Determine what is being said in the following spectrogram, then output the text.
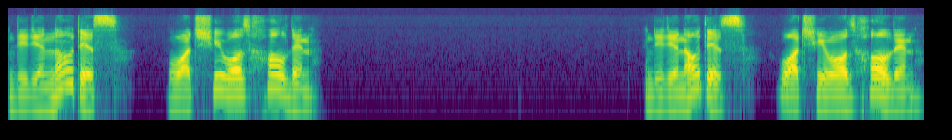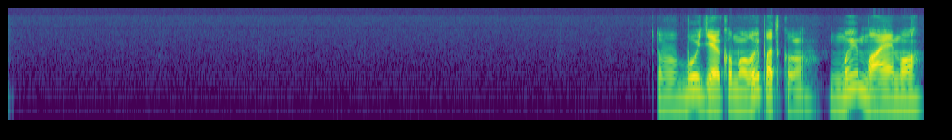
Did you notice what she was holding? Did you notice what she was holding? В будь-якому випадку ми маємо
